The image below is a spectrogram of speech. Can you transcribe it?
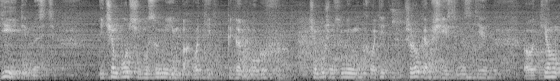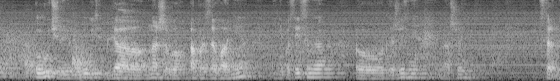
деятельность. И чем больше мы сумеем охватить педагогов, чем больше мы сумеем охватить широкой общественности, э, тем лучше, наверное, будет для нашего образования и непосредственно для жизни нашей страны,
